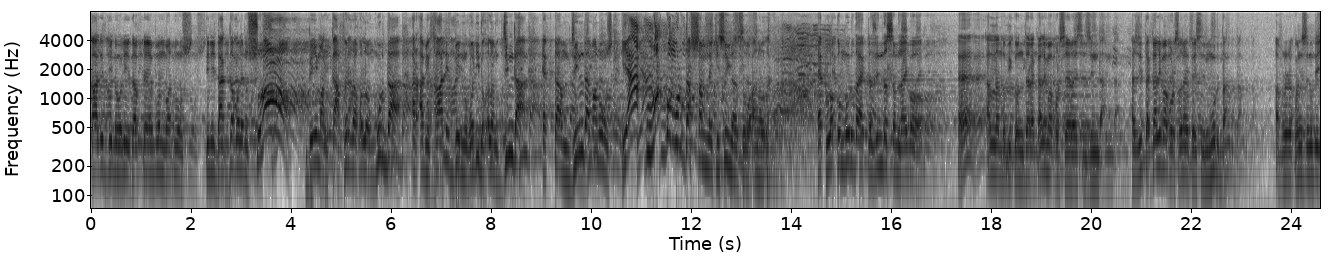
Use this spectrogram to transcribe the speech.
খালিদ বিন ওলিদ, আপনি এমন মানুষ, তিনি ডাকদা বলেন, শোনো, বেঈমান কাফেররা হলো মুর্দা, আর আমি খালিদ বিন ওলিদ হলাম জিন্দা, একটা জিন্দা মানুষ, এক লক্ষ মুর্দার সামনে কিছুই না, সুবহানাল্লাহ। এক লক্ষ মুর্দা, একটা জিন্দার সামনে আইব। হ্যাঁ আল্লাহ নবী কোন, যারা কালিমা পড়ছে, এরা হয়েছে জিন্দা। জিতা কালিমা পড়ছে না তো মুর্দা। আপনারা কোনছেন দি,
